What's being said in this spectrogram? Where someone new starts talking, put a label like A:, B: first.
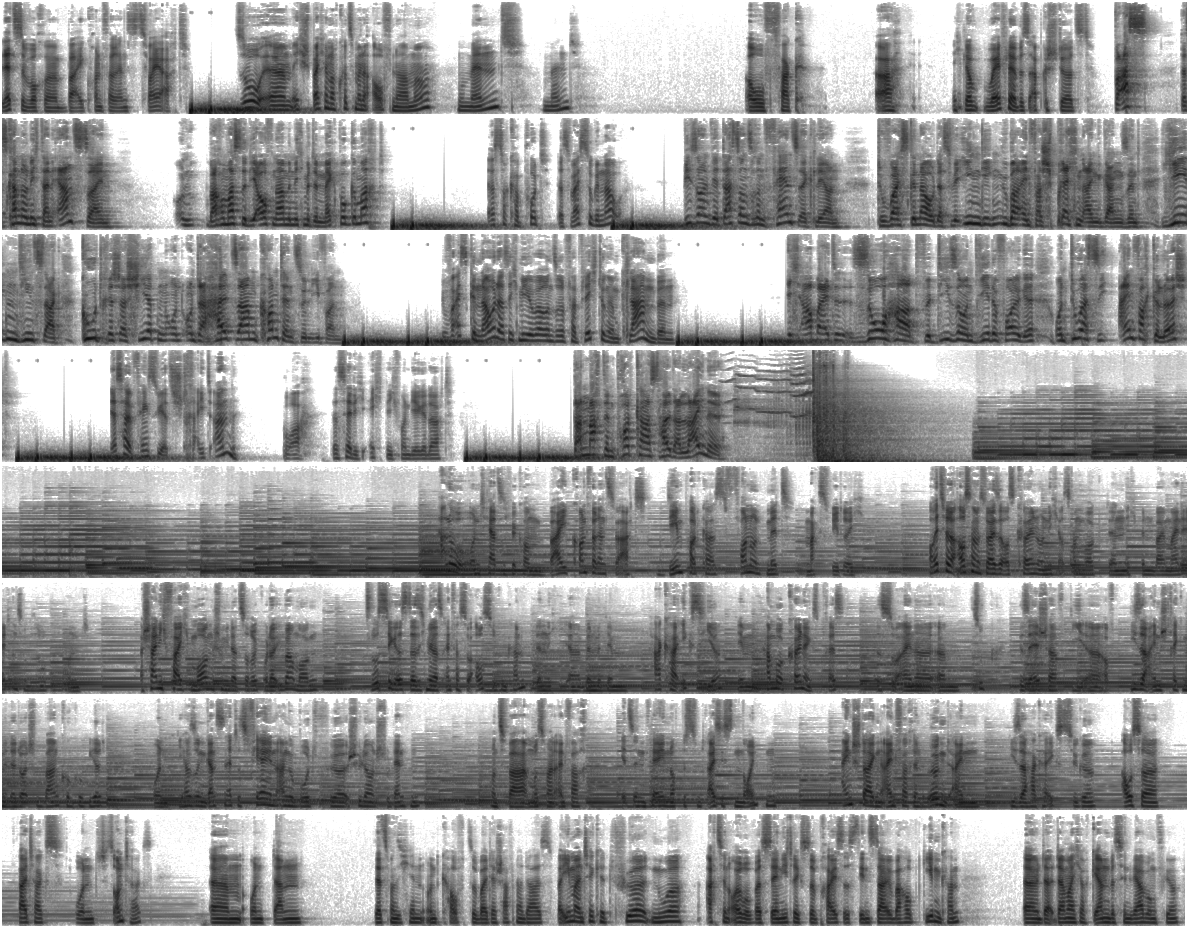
A: letzte Woche bei Konferenz 2.8. So, ähm, ich speichere noch kurz meine Aufnahme. Moment, Moment. Oh, fuck. Ah, ich glaube, Wavelab ist abgestürzt.
B: Was? Das kann doch nicht dein Ernst sein. Und warum hast du die Aufnahme nicht mit dem MacBook gemacht?
A: Das ist doch kaputt. Das weißt du genau.
B: Wie sollen wir das unseren Fans erklären? Du weißt genau, dass wir ihnen gegenüber ein Versprechen eingegangen sind, jeden Dienstag gut recherchierten und unterhaltsamen Content zu liefern.
A: Du weißt genau, dass ich mir über unsere Verpflichtung im Klaren bin.
B: Ich arbeite so hart für diese und jede Folge und du hast sie einfach gelöscht?
A: Deshalb fängst du jetzt Streit an? Boah, das hätte ich echt nicht von dir gedacht.
B: Dann mach den Podcast halt alleine.
A: Hallo und herzlich willkommen bei Konferenz 8, dem Podcast von und mit Max Friedrich. Heute ausnahmsweise aus Köln und nicht aus Hamburg, denn ich bin bei meinen Eltern zu Besuch und wahrscheinlich fahre ich morgen schon wieder zurück oder übermorgen. Das Lustige ist, dass ich mir das einfach so aussuchen kann, denn ich äh, bin mit dem HKX hier, dem Hamburg-Köln-Express. Das ist so eine ähm, Zuggesellschaft, die äh, auf dieser einen Strecke mit der Deutschen Bahn konkurriert. Und die haben so ein ganz nettes Ferienangebot für Schüler und Studenten. Und zwar muss man einfach jetzt in den Ferien noch bis zum 30.09. einsteigen, einfach in irgendeinen dieser HKX-Züge, außer freitags und sonntags. Ähm, und dann setzt man sich hin und kauft, sobald der Schaffner da ist, bei ihm ein Ticket für nur 18 Euro, was der niedrigste Preis ist, den es da überhaupt geben kann. Äh, da, da mache ich auch gern ein bisschen Werbung für.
